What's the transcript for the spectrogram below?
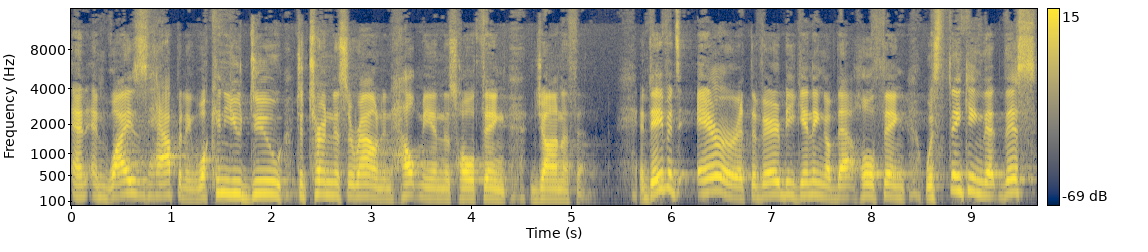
And, and why is it happening? What can you do to turn this around and help me in this whole thing, Jonathan? And David's error at the very beginning of that whole thing was thinking that this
